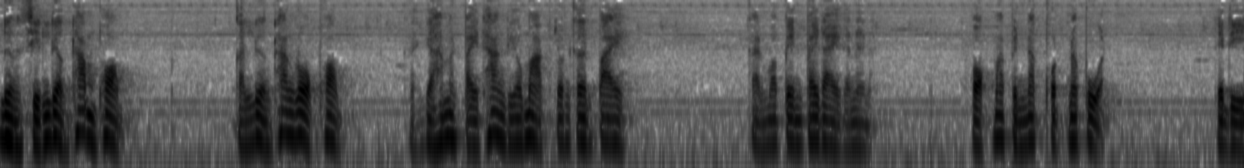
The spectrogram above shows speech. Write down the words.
เรื่องศีลเรื่องธรรมพร้อม กันเรื่องทางโลกพร้อมอย่าให้มันไปทางเดียวมากจนเกินไป กันว่าเป็นไปได้กันเนี่ยออกมาเป็นนักพรตนักบวช จะดี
